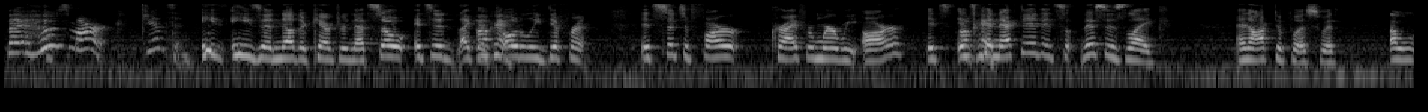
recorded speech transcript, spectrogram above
But who's Mark Jensen? he's he's another character and that's so it's a like a Okay. totally different it's such a far cry from where we are it's it's Okay. connected it's this is like an octopus with a,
